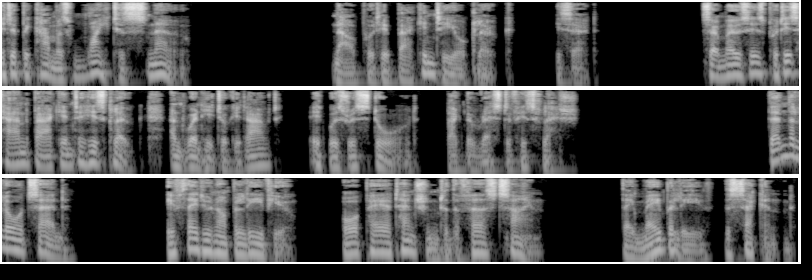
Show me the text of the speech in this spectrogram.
It had become as white as snow. Now put it back into your cloak, he said. So Moses put his hand back into his cloak, and when he took it out, it was restored, like the rest of his flesh. Then the Lord said, If they do not believe you, or pay attention to the first sign, they may believe the second.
